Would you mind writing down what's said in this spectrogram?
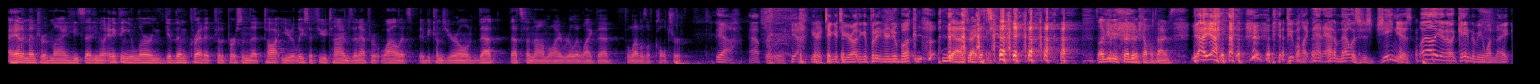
I, I had a mentor of mine. He said, you know, anything you learn, give them credit for the person that taught you at least a few times. Then after a while, it's it becomes your own. That that's phenomenal. I really like that. The levels of culture. Yeah, absolutely. Yeah, you're gonna take it to your own. You can put it in your new book. yeah, that's right. That's right. so I'll give you credit a couple times. Yeah, yeah. People are like, man, Adam, that was just genius. Well, you know, it came to me one night.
